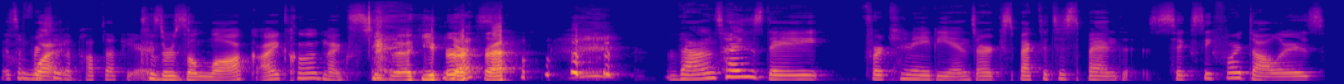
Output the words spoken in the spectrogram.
It's the first Why? one that popped up here. because there's a lock icon next to the URL. Valentine's Day for Canadians are expected to spend $64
